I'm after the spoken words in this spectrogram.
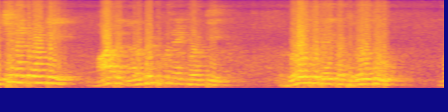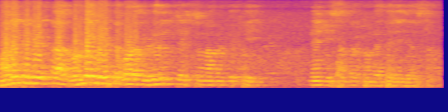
ఇచ్చినటువంటి మాట నిలబెట్టుకునేటువంటి రోజు రేపటి రోజు మొదటి విడత రెండో విడత కూడా విడుదల చేస్తున్నామని చెప్పి నేను ఈ సందర్భంగా తెలియజేస్తాను.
